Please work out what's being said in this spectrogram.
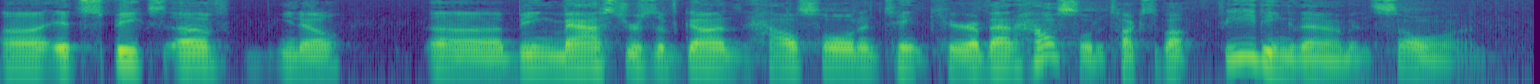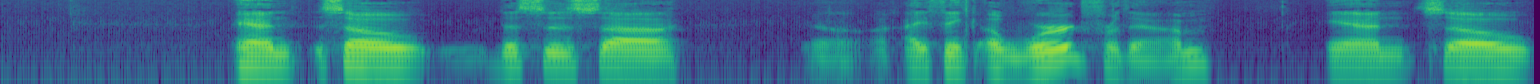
uh, it speaks of you know uh, being masters of God's household and taking care of that household. It talks about feeding them and so on. And so this is, uh, uh I think, a word for them. And so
